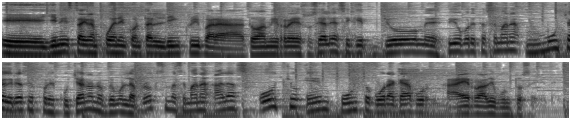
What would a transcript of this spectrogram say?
Eh, y en Instagram pueden encontrar el Linktree para todas mis redes sociales. Así que yo me despido por esta semana. Muchas gracias por escucharnos. Nos vemos la próxima semana a las 8 en punto por acá por aerradio.cl.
